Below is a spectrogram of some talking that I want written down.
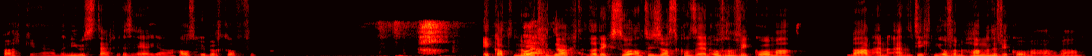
park, ja, de nieuwe ster, is eigenlijk ja, Hals Uberkopf. Ik had nooit Ja. gedacht dat ik zo enthousiast kon zijn over een Vekoma-baan en, en zeker niet over een hangende Vekoma-achtbaan.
